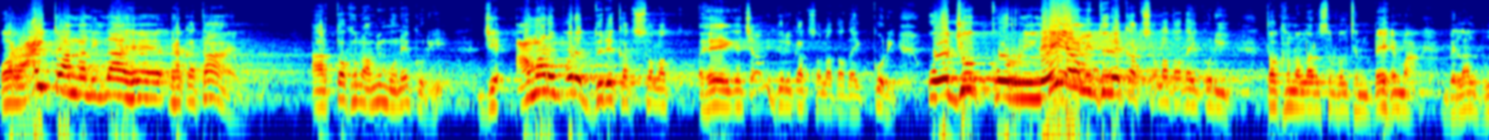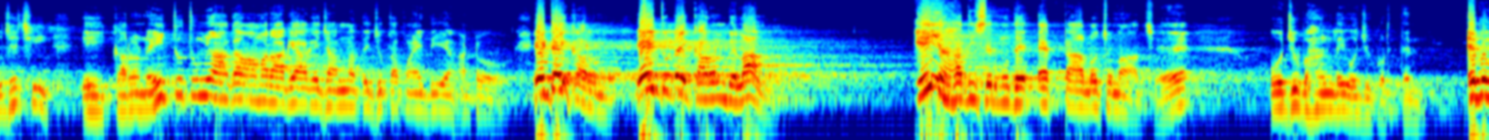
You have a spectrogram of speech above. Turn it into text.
ও রাই তো আন্নালিল্লাহে রাকাতান আর তখন আমি মনে করি যে আমার উপরে দূরে কাজ সলাত হয়ে গেছে, আমি দূরে কাজ সলাত আদায় করি। অজু করলেই আমি দূরে কাজ সলাত আদায় করি। তখন আল্লাহ রসুল বলছেন, বেহেমা, বেলাল, বুঝেছি? এই কারণেই তো তুমি আগা, আমার আগে আগে জান্নাতে জুতা পায়ে দিয়ে হাঁটো। এটাই কারণ, এই দুটাই কারণ বেলাল। এই হাদিসের মধ্যে একটা আলোচনা আছে, অজু ভাঙলেই অজু করতেন এবং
